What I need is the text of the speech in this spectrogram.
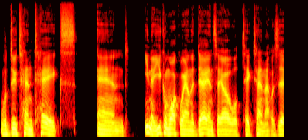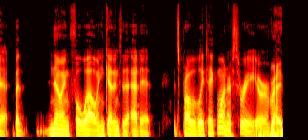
we'll do 10 takes and you know, you can walk away on the day and say, "Oh, well, take 10, that was it." But knowing full well when you get into the edit, it's probably take 1 or 3 mm, or Right,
